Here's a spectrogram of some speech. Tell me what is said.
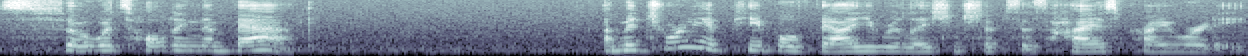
So, what's holding them back? A majority of people value relationships as highest priority.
